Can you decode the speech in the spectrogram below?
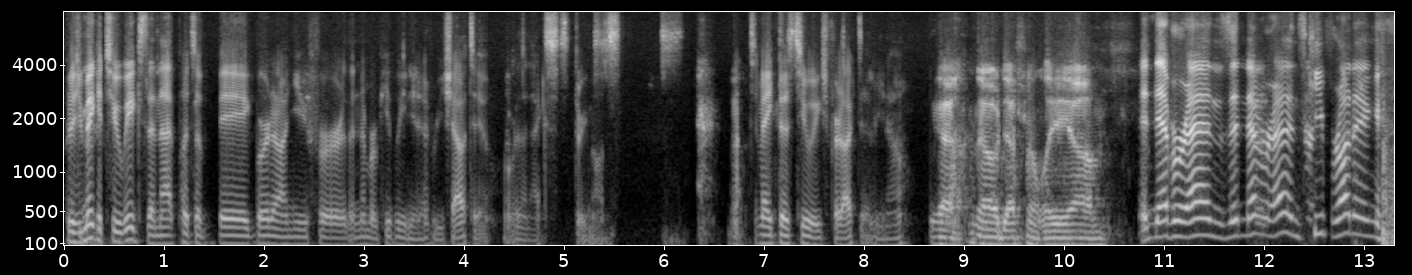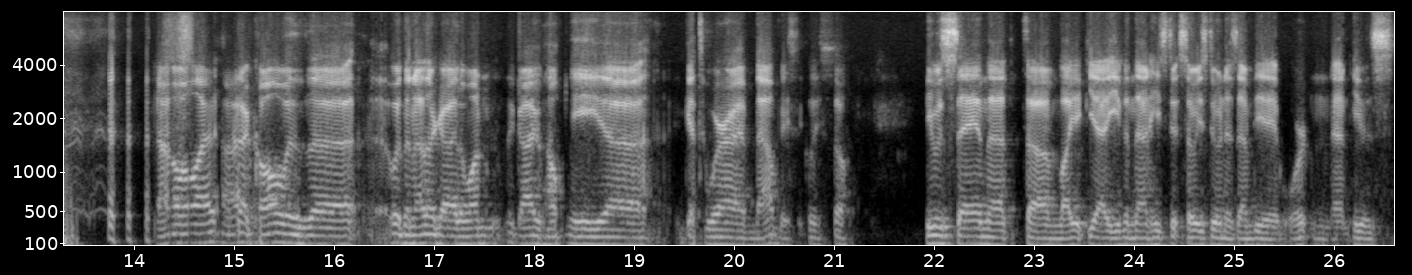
But if you make it two weeks, then that puts a big burden on you for the number of people you need to reach out to over the next three months to make those two weeks productive. You know? Yeah. No, definitely. Um, it never ends. It never ends. Keep running. no, I, I, had a call with uh, with another guy, the one the guy who helped me uh, get to where I am now, basically. So he was saying that, um, like, yeah, even then he's so he's doing his MBA at Wharton, and he was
